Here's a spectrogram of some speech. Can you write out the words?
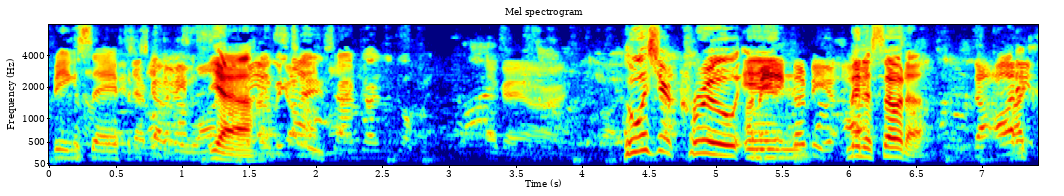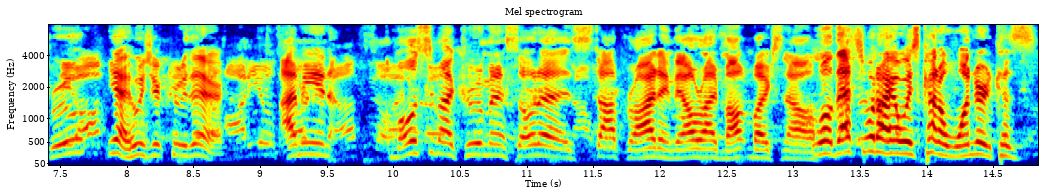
being safe and everything. Yeah. Who was your crew in mean, it could be- Minnesota? My crew? Yeah, who was your crew there? I mean, most of my crew in Minnesota has stopped riding. They all ride mountain bikes now. Well, that's what I always kind of wondered because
